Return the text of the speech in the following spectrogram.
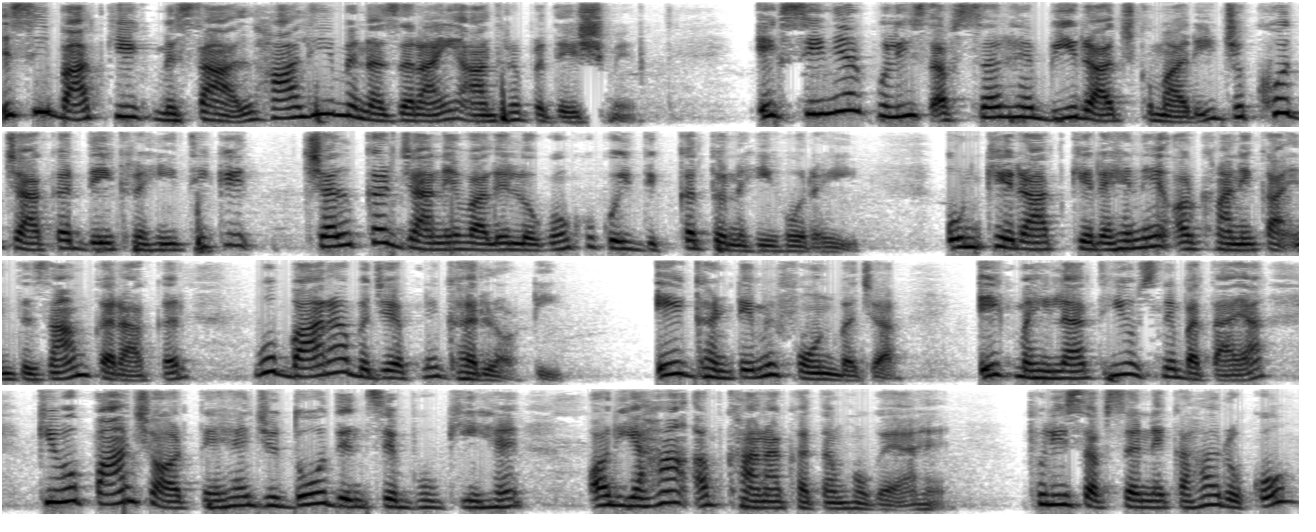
इसी बात की एक मिसाल हाल ही में नज़र आई आंध्र प्रदेश में। एक सीनियर पुलिस अफसर है बी राजकुमारी, जो खुद जाकर देख रही थी कि चलकर जाने वाले लोगों को कोई दिक्कत तो नहीं हो रही। उनके रात के रहने और खाने का इंतज़ाम कराकर वो 12 बजे अपने घर लौटी। एक घंटे में फ़ोन बजा। एक महिला थी, उसने बताया कि वो पाँच औरतें हैं जो दो दिन से भूखी हैं और यहाँ अब खाना खत्म हो गया है। पुलिस अफसर ने कहा, रुको,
